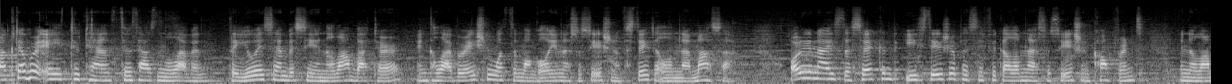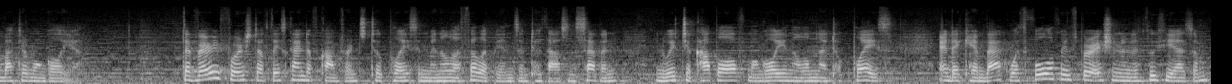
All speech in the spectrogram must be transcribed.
October 8 to 10, 2011, the U.S. Embassy in Ulaanbaatar, in collaboration with the Mongolian Association of State Alumni MASA, organized the second East Asia Pacific Alumni Association Conference in Ulaanbaatar, Mongolia. The very first of this kind of conference took place in Manila, Philippines in 2007, in which a couple of Mongolian alumni took place, and they came back with full of inspiration and enthusiasm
